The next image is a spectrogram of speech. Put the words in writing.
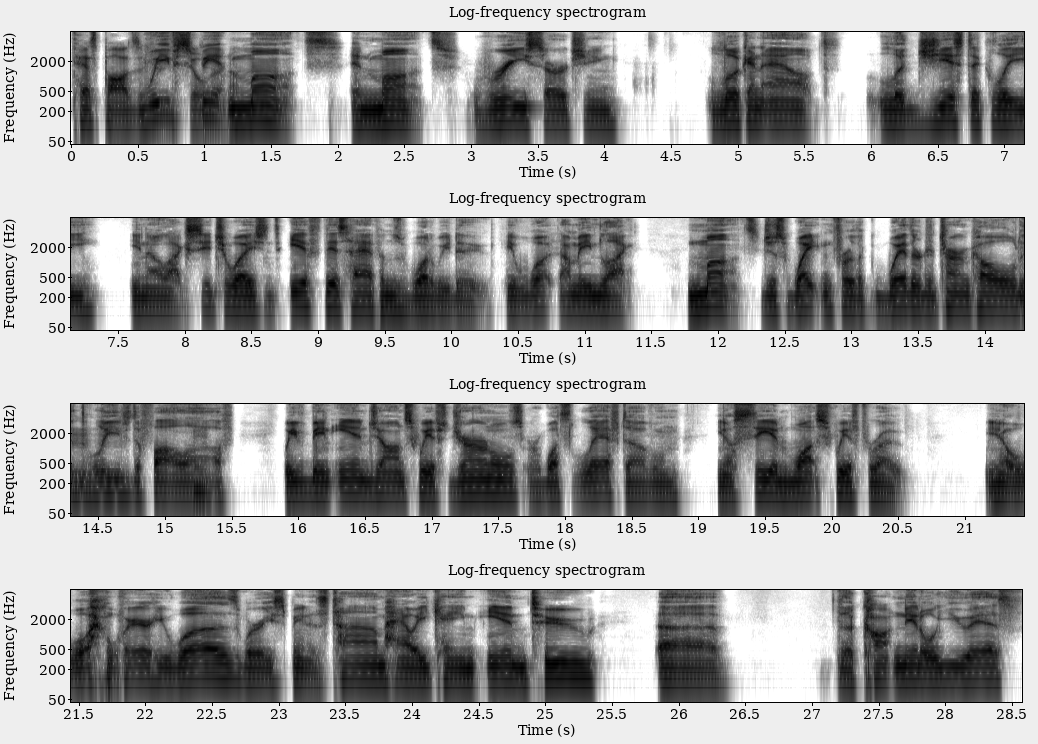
test positive. We've spent months and months researching, looking out logistically, you know, like situations. If this happens, what do we do? It what I mean, like months just waiting for the weather to turn cold and Mhm. the leaves to fall off. We've been in John Swift's journals or what's left of them, you know, seeing what Swift wrote, you know, what, where he was, where he spent his time, how he came into uh, the continental U.S.,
